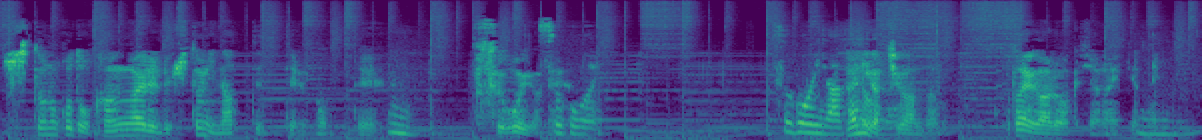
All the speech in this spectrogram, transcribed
人のことを考えれる人になってってるのって、うん。すごいよね。すごい。すごいなって。何が違うんだろう答えがあるわけじゃないけど。うん。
